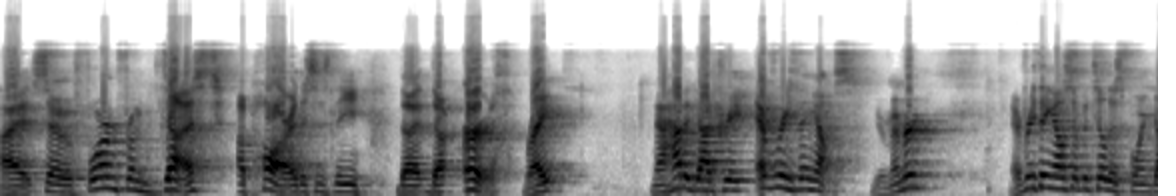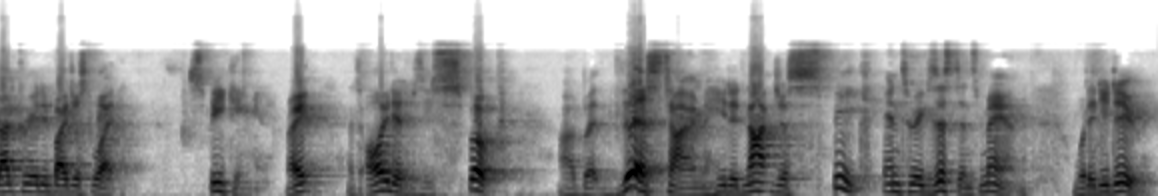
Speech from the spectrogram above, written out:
uh, so formed from dust, apar. This is the the the earth, right? Now, how did God create everything else? You remember? Everything else up until this point, God created by just what? Speaking, right? That's all he did is he spoke. Uh, but this time, he did not just speak into existence man. What did he do?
